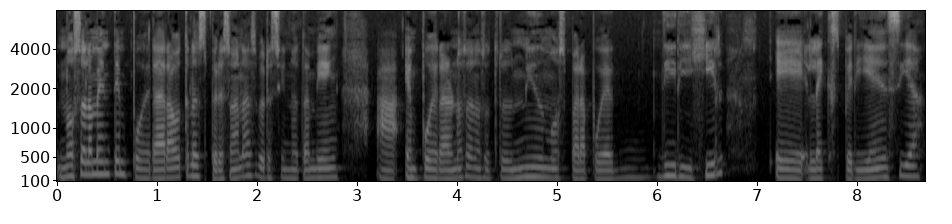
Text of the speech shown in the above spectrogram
no solamente empoderar a otras personas, pero sino también a empoderarnos a nosotros mismos para poder dirigir eh, la experiencia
